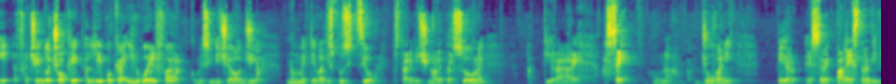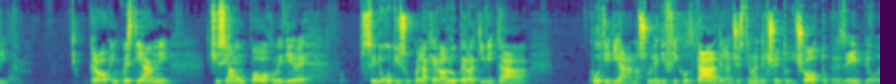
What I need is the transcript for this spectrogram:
e facendo ciò che all'epoca il welfare, come si dice oggi, non metteva a disposizione, stare vicino alle persone, attirare a sé una, giovani per essere palestra di vita. Però in questi anni ci siamo un po', come dire, seduti su quella che era l'operatività quotidiana, sulle difficoltà della gestione del 118, per esempio,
